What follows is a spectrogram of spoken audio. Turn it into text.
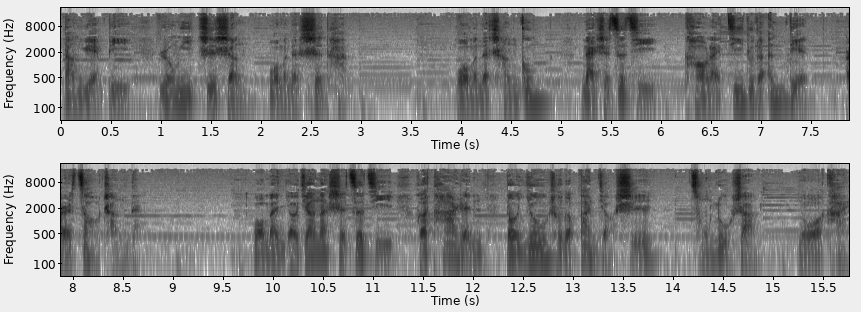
当远避容易制胜我们的试探。我们的成功乃是自己靠来基督的恩典而造成的。我们要将那使自己和他人都忧愁的绊脚石从路上挪开。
